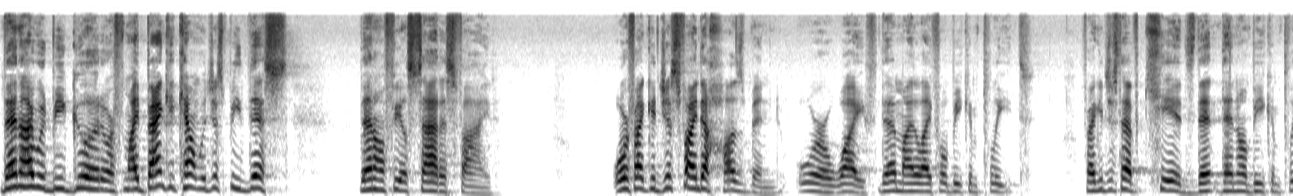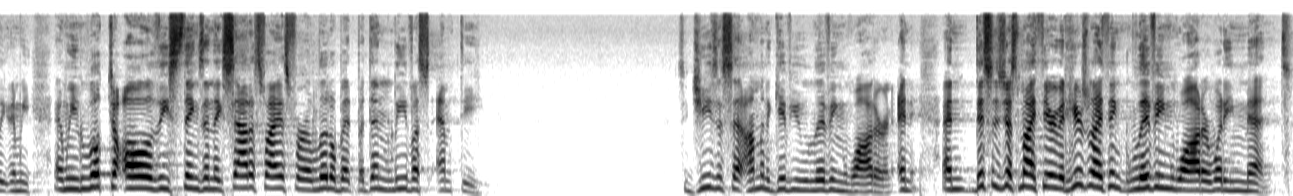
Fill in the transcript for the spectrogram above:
then I would be good. Or if my bank account would just be this, then I'll feel satisfied. Or if I could just find a husband or a wife, then my life will be complete. If I could just have kids, then, then I'll be complete. And we, and we look to all of these things and they satisfy us for a little bit, but then leave us empty. See, Jesus said, I'm going to give you living water. And, and, and this is just my theory, but here's what I think living water, what he meant.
